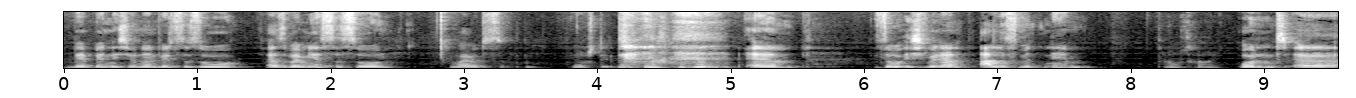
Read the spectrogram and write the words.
wer bin ich? Und dann willst du so, also bei mir ist es so, weil das hier auch steht, ähm, so, ich will dann alles mitnehmen Oh, und äh,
